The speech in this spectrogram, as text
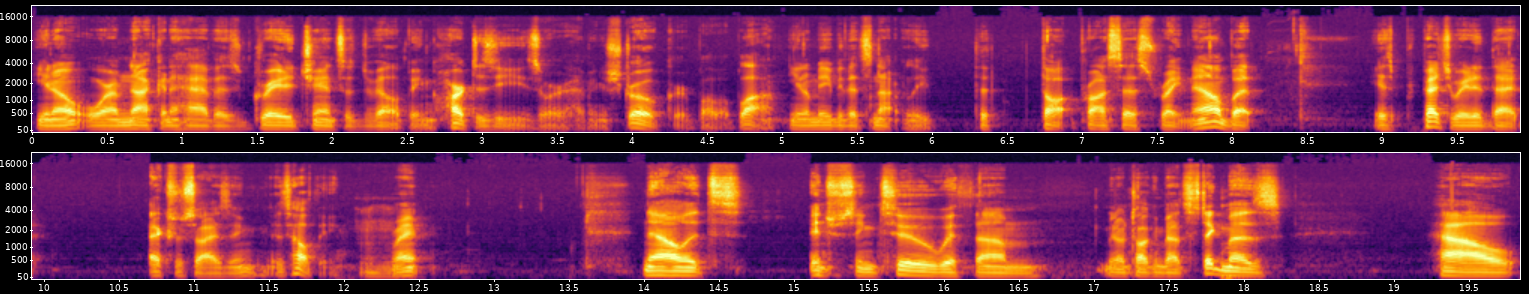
you know, or I'm not going to have as great a chance of developing heart disease or having a stroke or blah, blah, blah. You know, maybe that's not really the thought process right now, but it's perpetuated that exercising is healthy, mm-hmm. right? Now it's interesting too with, um, you know, talking about stigmas, how,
